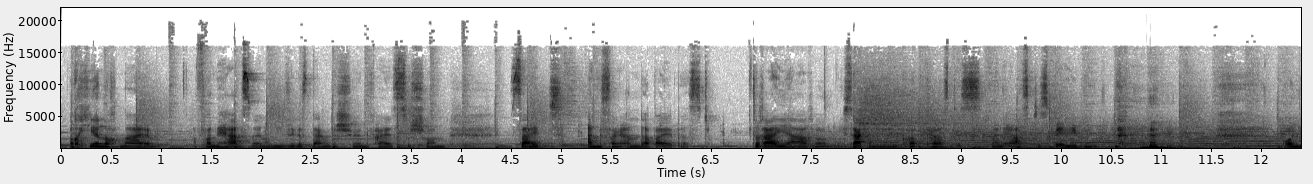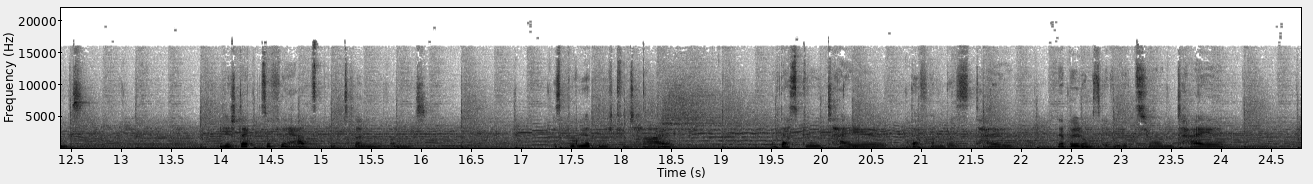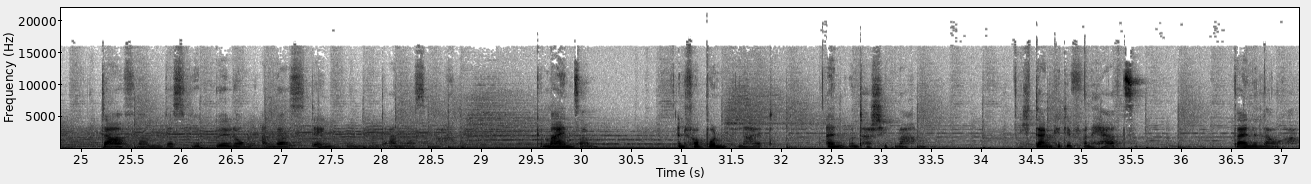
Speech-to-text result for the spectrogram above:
auch hier nochmal von Herzen ein riesiges Dankeschön, falls du schon seit Anfang an dabei bist. Drei Jahre. Ich sage immer, mein Podcast ist mein erstes Baby. und hier steckt so viel Herzblut drin und es berührt mich total, dass du Teil davon bist, Teil der Bildungsevolution, Teil davon, dass wir Bildung anders denken und anders machen. Gemeinsam, in Verbundenheit, einen Unterschied machen. Ich danke dir von Herzen. Deine Laura.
